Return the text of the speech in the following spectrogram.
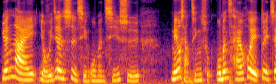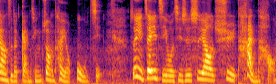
原来有一件事情我们其实没有想清楚，我们才会对这样子的感情状态有误解。所以这一集我其实是要去探讨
